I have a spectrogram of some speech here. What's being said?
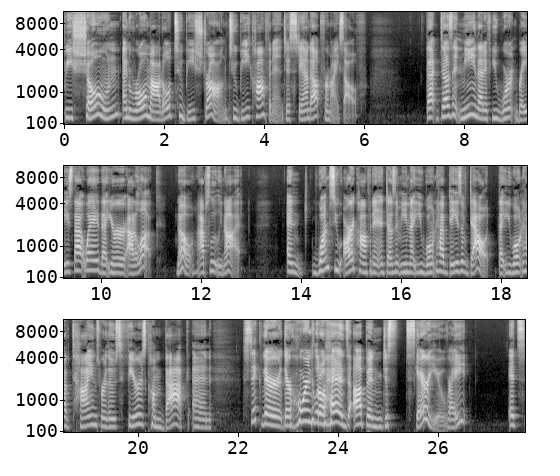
be shown and role modeled to be strong, to be confident, to stand up for myself. That doesn't mean that if you weren't raised that way that you're out of luck. No, absolutely not. And once you are confident, it doesn't mean that you won't have days of doubt, that you won't have times where those fears come back and stick their their horned little heads up and just scare you, right? It's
